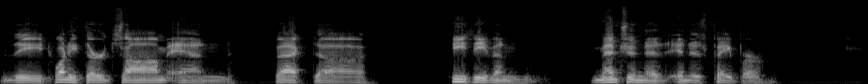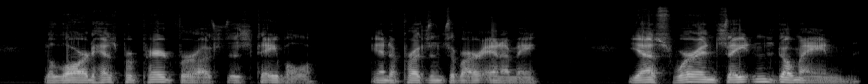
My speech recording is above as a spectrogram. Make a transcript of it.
the 23rd Psalm, and in fact, uh, Keith even mentioned it in his paper. the Lord has prepared for us this table in the presence of our enemy. Yes, we're in Satan's domain,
